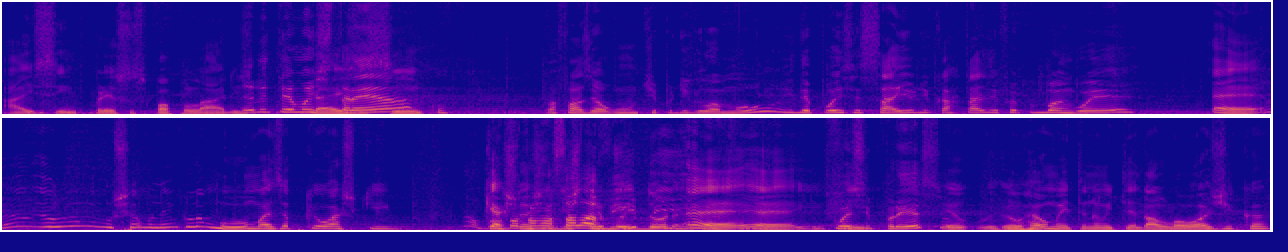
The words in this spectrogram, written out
aí sim, preços populares Ele tem uma 10 e estreia 5. pra fazer algum tipo de glamour, e depois você saiu de cartaz e foi pro Banguê. É, eu- não chamo nem glamour, mas é porque eu acho que Não, questões de VIP distribuidora... e- é, é, Com esse enfim, preço. eu, eu realmente não entendo a lógica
